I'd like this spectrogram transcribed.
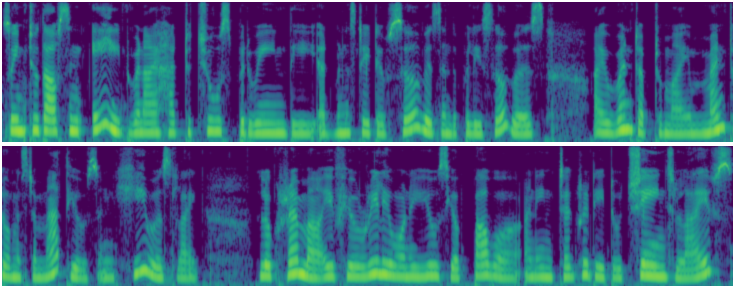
So, in 2008, when I had to choose between the Administrative Service and the Police Service, I went up to my mentor, Mr. Matthews, and he was like, Look, Rema, if you really want to use your power and integrity to change lives,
